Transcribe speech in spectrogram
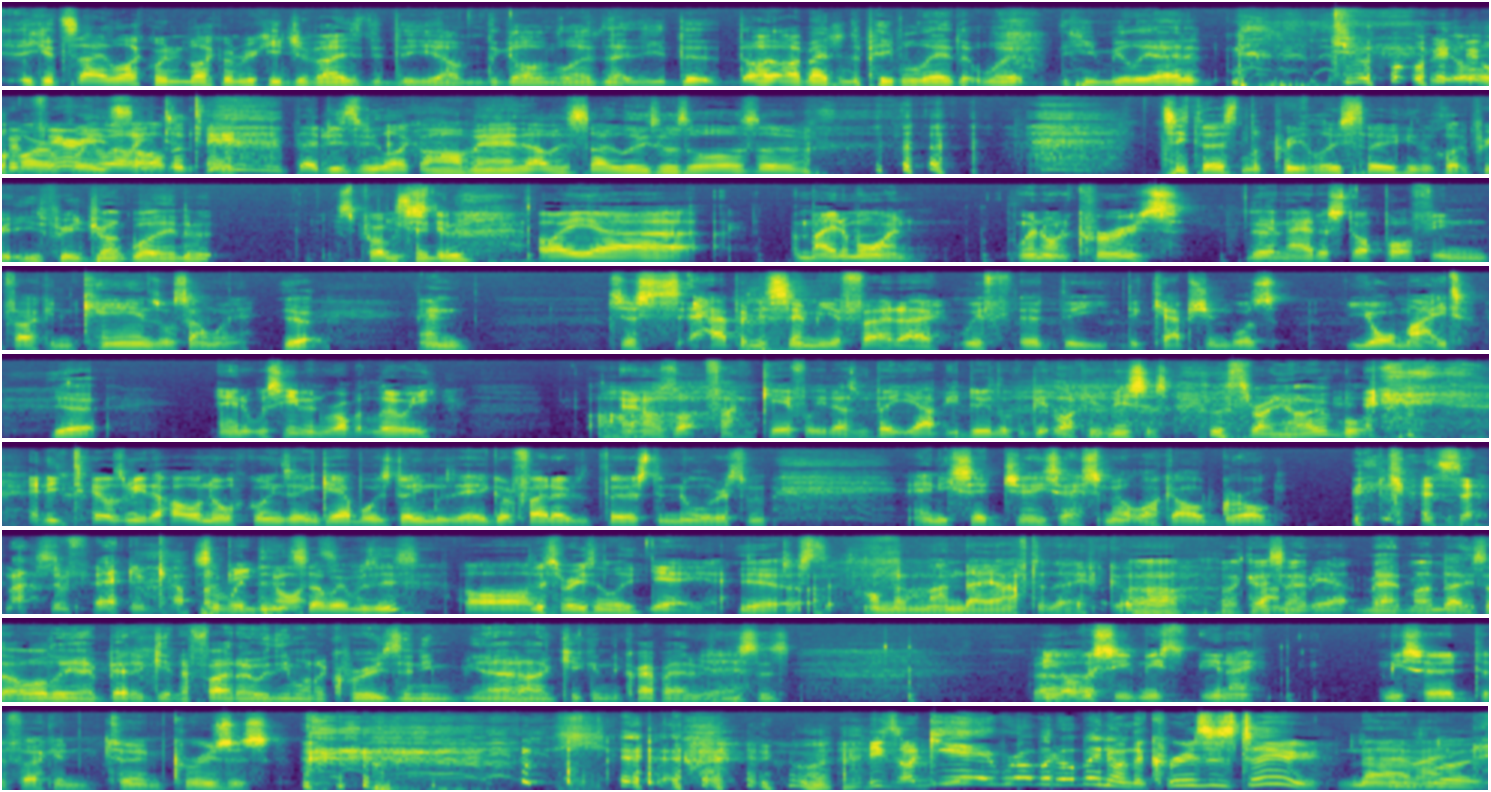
you could say like when like when Ricky Gervais did the um the Golden Globes. The, the, I imagine the people there that weren't humiliated or, or horribly well insulted, they'd just be like, "Oh man, that was so loose. It was awesome." See, Thurston looked pretty loose too. He looked like pretty, he was pretty drunk by the end of it. He's probably to still. I uh, a mate of mine went on a cruise Yeah. and they had a stop off in fucking Cairns or somewhere, Yeah. and just happened to send me a photo with uh, the the caption was "Your mate," Yeah. and it was him and Robert Lui. And I was like, "Fucking careful, he doesn't beat you up. You do look a bit like his missus." Throwing overboard. And he tells me the whole North Queensland Cowboys team was there, got photos of Thurston and all the rest of them. And he said, geez, they smelt like old grog. Because they must have had a couple so of when big did so when was this? oh, Just recently. yeah, yeah. Yeah. Just on the Monday after they've got Oh, okay, so out. Mad Monday. So, oh, yeah, better getting a photo with him on a cruise than him, you know, home kicking the crap out of his Yeah. missus. He Uh, obviously mis, you know, misheard the fucking term cruises. He's like, yeah, Robert, I've been on the cruises too. No, He's mate. like,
